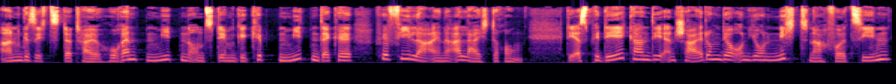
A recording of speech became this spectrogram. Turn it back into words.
Angesichts der Teil horrenden Mieten und dem gekippten Mietendeckel für viele eine Erleichterung. Die SPD kann die Entscheidung der Union nicht nachvollziehen.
